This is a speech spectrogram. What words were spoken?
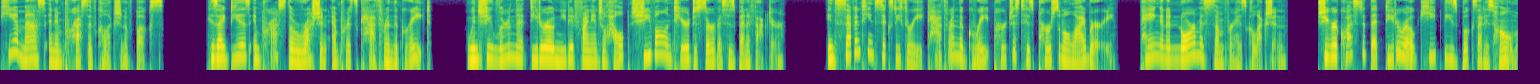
he amassed an impressive collection of books. His ideas impressed the Russian Empress Catherine the Great. When she learned that Diderot needed financial help, she volunteered to serve as his benefactor. In 1763, Catherine the Great purchased his personal library, paying an enormous sum for his collection. She requested that Diderot keep these books at his home,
